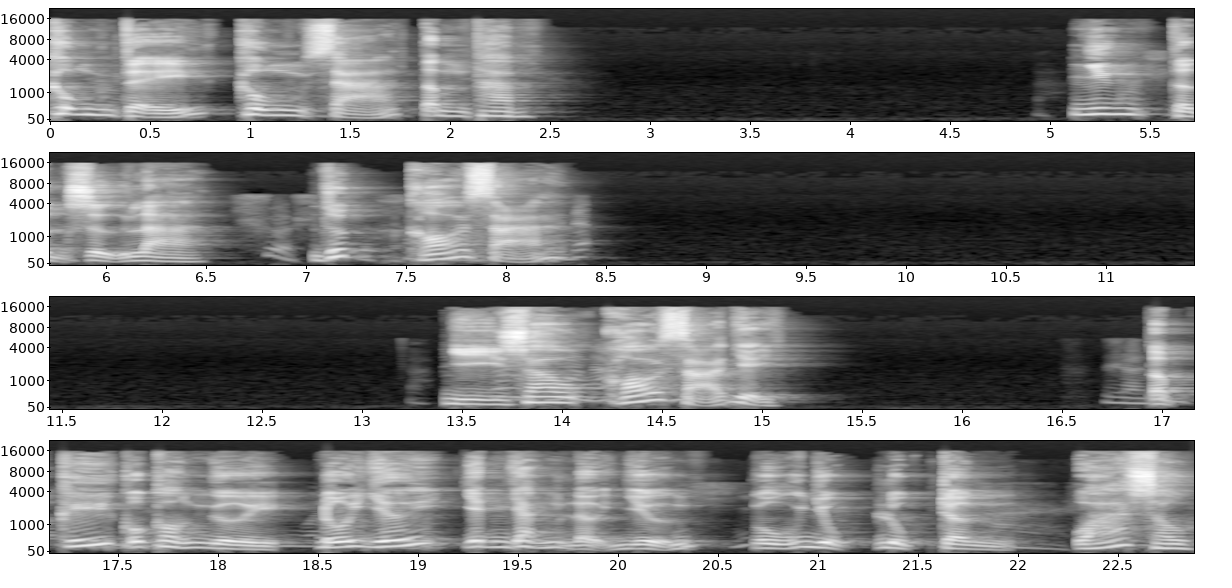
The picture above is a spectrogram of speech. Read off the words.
Không thể không xả tâm tham. Nhưng thật sự là rất khó xả. Vì sao khó xả vậy? Tập khí của con người đối với danh văn lợi dưỡng, ngũ dục lục trần quá sâu.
